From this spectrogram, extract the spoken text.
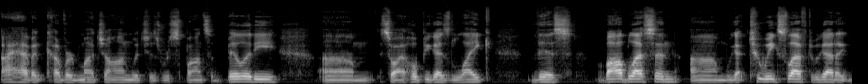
I haven't covered much on, which is responsibility. Um, so I hope you guys like this Bob lesson. Um, we got two weeks left. We gotta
